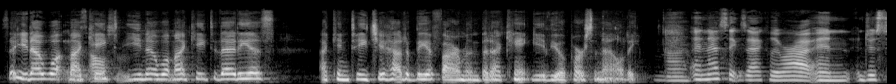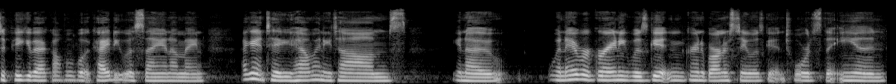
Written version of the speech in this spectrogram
So you know what my key awesome. you know what my key to that is? I can teach you how to be a fireman, but I can't give you a personality. And that's exactly right. And just to piggyback off of what Katie was saying, I mean, I can't tell you how many times, you know, whenever Granny was getting, Granny Bernstein was getting towards the end,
